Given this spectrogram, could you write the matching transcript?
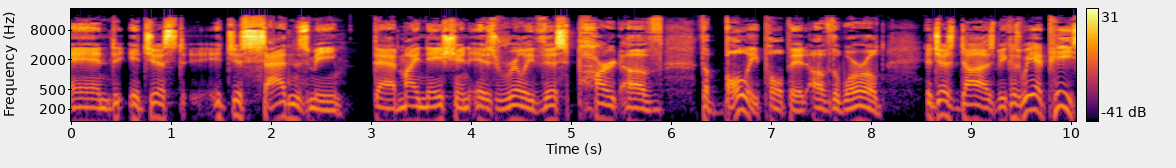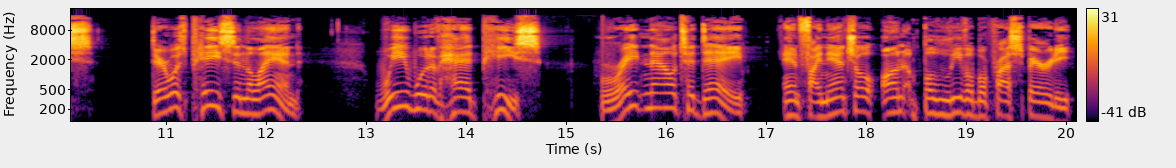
and it just it just saddens me that my nation is really this part of the bully pulpit of the world. It just does because we had peace. There was peace in the land. We would have had peace right now today and financial unbelievable prosperity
